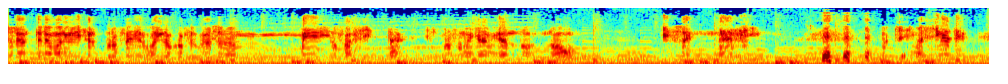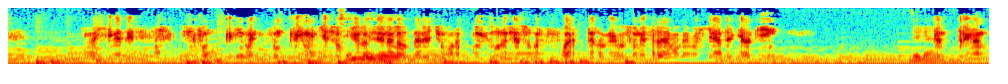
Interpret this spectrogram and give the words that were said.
Yo levanté la mano y le dije al profe, oiga profe, pero eso no es medio fascista. Y el profe me queda mirando, no, eso es nazi. Porque imagínate, imagínate si, si- fue un crimen, fue un crimen, y eso es Sí, violación eh. a los derechos humanos muy duros, y es súper fuerte lo que pasó en esa época. Imagínate que a ti la... te entregan,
